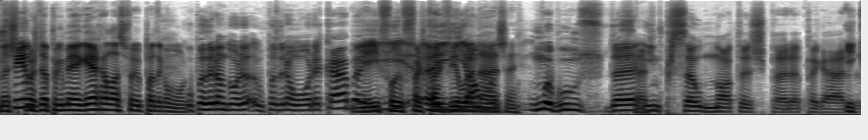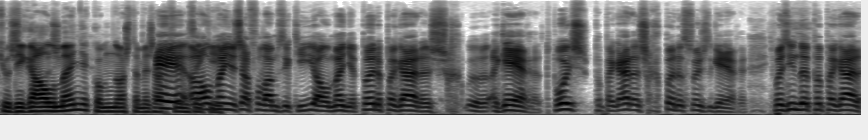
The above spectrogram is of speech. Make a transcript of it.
Mas depois da Primeira Guerra lá se foi o padrão ouro. o padrão, ouro, o padrão ouro acaba E aí foi o uma- vilanagem. um abuso da Certo. impressão de notas para pagar E que o diga a. Alemanha, como nós também já É, referimos a aqui. Alemanha, já falámos aqui, a Alemanha para pagar as, eh, a guerra, depois para pagar as reparações de guerra, depois ainda para pagar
